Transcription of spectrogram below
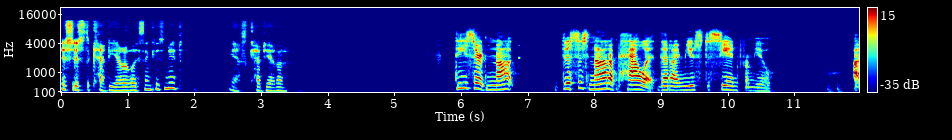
This is the cad yellow, I think, isn't it? Yes, cad yellow. These are not, this is not a palette that I'm used to seeing from you. Uh,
